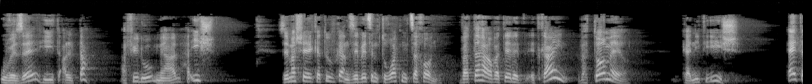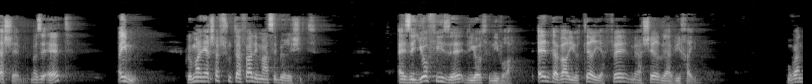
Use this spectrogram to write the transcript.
ובזה היא התעלתה אפילו מעל האיש. זה מה שכתוב כאן, זה בעצם תרועת ניצחון. ותהר ותלד את קין, ותאמר קניתי איש, את השם. מה זה את? האם. כלומר אני עכשיו שותפה למעשה בראשית. איזה יופי זה להיות נברא. אין דבר יותר יפה מאשר להביא חיים. מובן?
